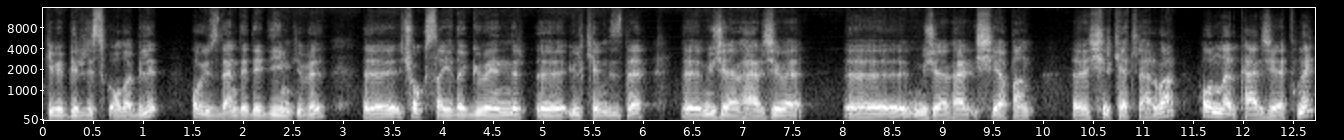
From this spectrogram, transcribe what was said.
gibi bir risk olabilir. O yüzden de dediğim gibi e, çok sayıda güvenilir e, ülkemizde e, mücevherci ve e, mücevher işi yapan e, şirketler var. Onları tercih etmek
